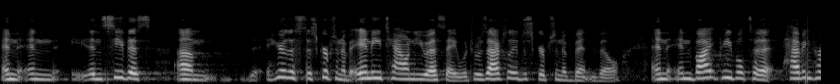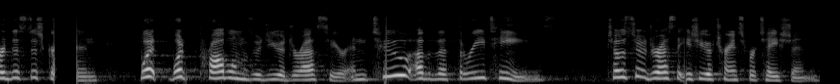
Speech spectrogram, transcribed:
and, and, and see this um, hear this description of any town USA, which was actually a description of Bentonville, and invite people to, having heard this description, what, what problems would you address here? And two of the three teams chose to address the issue of transportation.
